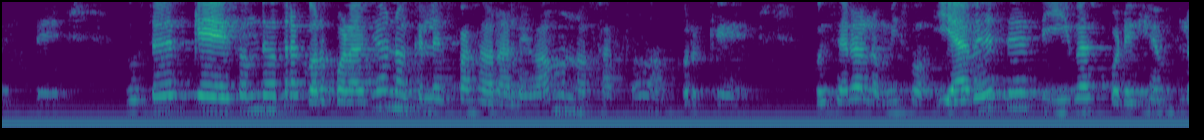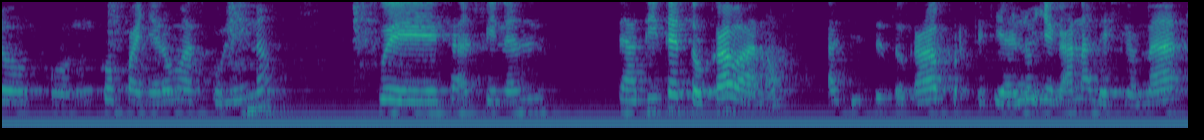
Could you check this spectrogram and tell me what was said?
este, ustedes que son de otra corporación o qué les pasa, ahora le vámonos a todo, porque pues era lo mismo. Y a veces si ibas, por ejemplo, con un compañero masculino, pues al final a ti te tocaba, ¿no? A ti te tocaba porque si a él lo llegan a lesionar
